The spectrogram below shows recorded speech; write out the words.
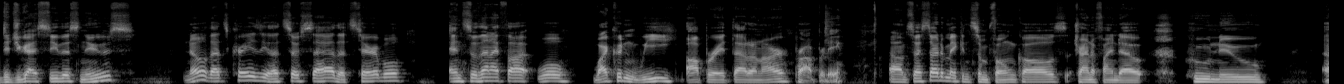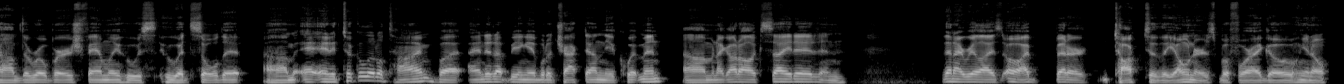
did you guys see this news? no, that's crazy. That's so sad. That's terrible. And so then I thought, well, why couldn't we operate that on our property? Um, so I started making some phone calls, trying to find out who knew um, the Roberge family who was who had sold it. Um, and, and it took a little time, but I ended up being able to track down the equipment. Um, and I got all excited, and then I realized, oh, I better talk to the owners before I go, you know,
